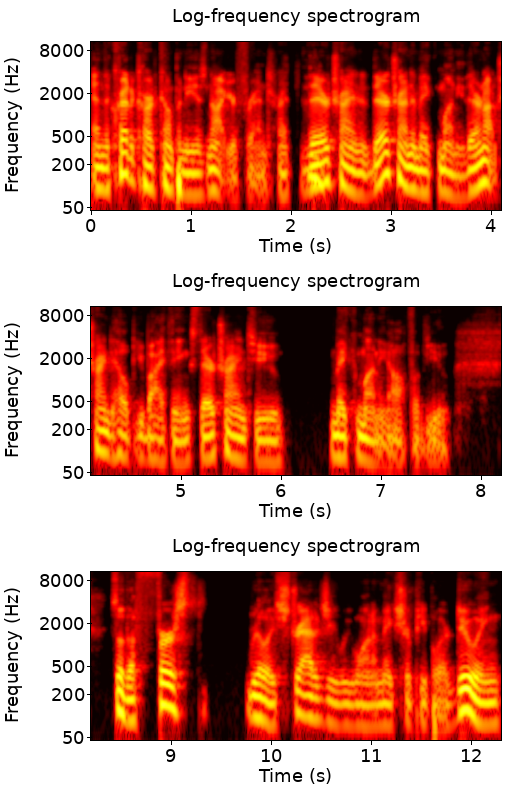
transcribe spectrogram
And the credit card company is not your friend right? Mm-hmm. they're trying to they're trying to make money. They're not trying to help you buy things. They're trying to make money off of you. So the first really strategy we want to make sure people are doing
